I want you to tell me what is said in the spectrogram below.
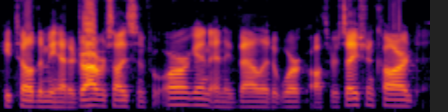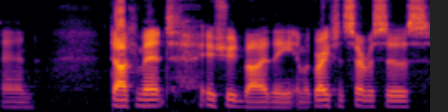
He told them he had a driver's license from Oregon and a valid work authorization card and document issued by the Immigration Services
